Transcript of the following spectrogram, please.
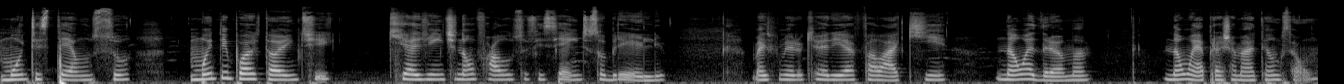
muito extenso, muito importante que a gente não fala o suficiente sobre ele. Mas primeiro eu queria falar que não é drama, não é para chamar atenção.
